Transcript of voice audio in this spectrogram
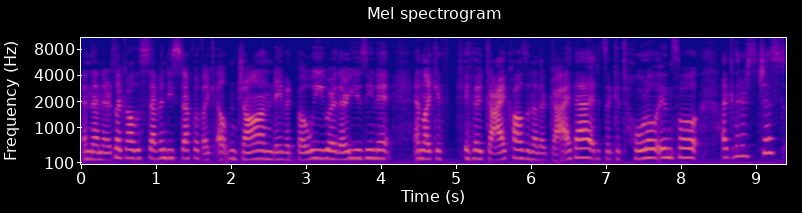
And then there's like all the 70s stuff with like elton john david bowie where they're using it. And like if if a guy calls another guy that it's like a total insult. Like there's just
